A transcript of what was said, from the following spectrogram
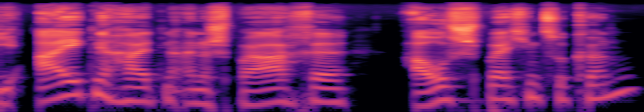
die Eigenheiten einer Sprache aussprechen zu können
